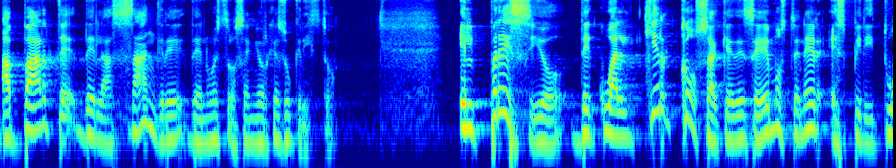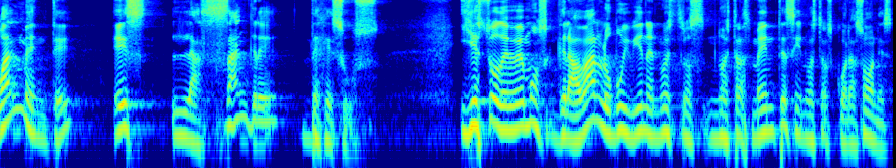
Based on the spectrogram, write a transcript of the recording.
aparte de la sangre de nuestro Señor Jesucristo. El precio de cualquier cosa que deseemos tener espiritualmente es la sangre de Jesús. Y esto debemos grabarlo muy bien en nuestras mentes y nuestros corazones.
